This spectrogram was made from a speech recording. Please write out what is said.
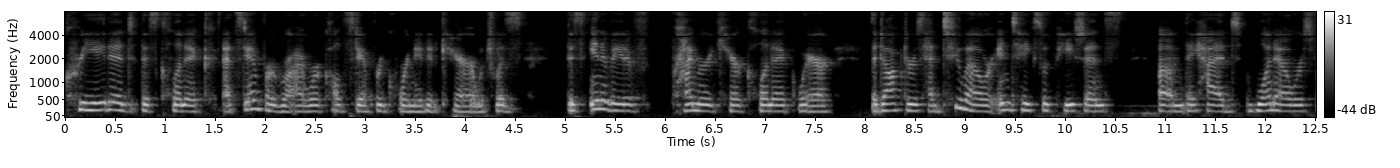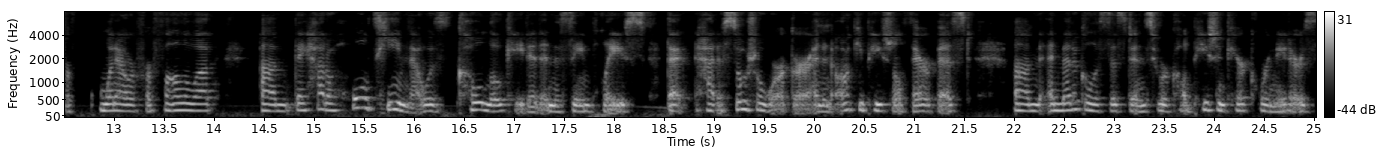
created this clinic at Stanford where I work called Stanford Coordinated Care, which was this innovative primary care clinic where the doctors had two hour intakes with patients. Um, they had one hours for one hour for follow up. Um, they had a whole team that was co-located in the same place that had a social worker and an occupational therapist um, and medical assistants who were called patient care coordinators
